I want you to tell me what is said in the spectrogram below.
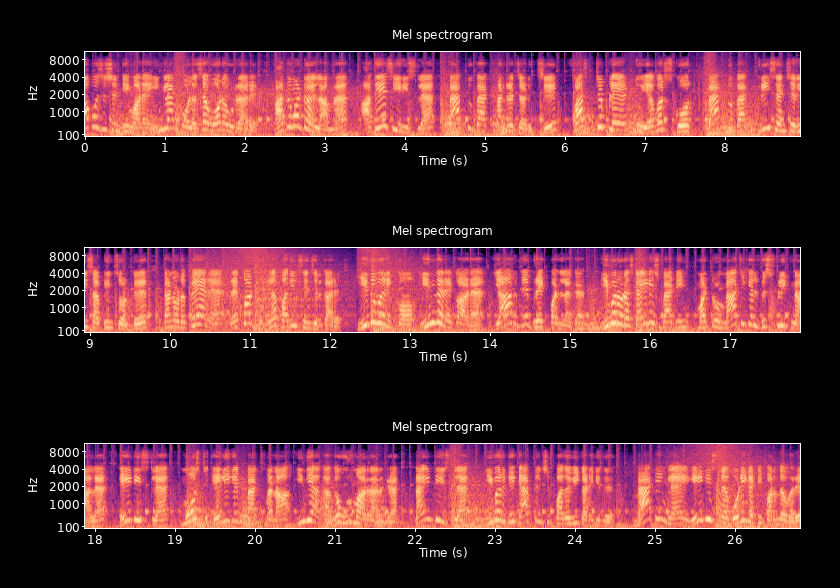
ஆப்போசிஷன் டீமான இங்கிலாந்து போலர்ஸ ஓட விடுறாரு. அது மட்டும் இல்லாம அதே சீரீஸ்ல பேக் டு பேக் ஹண்ட்ரட்ஸ் அடிச்சு first player to ever score back to back three centuries அப்படின்னு சொல்லிட்டு தன்னோட பேரை ரெக்கார்ட் புக்ல பதிவு செஞ்சிருக்காரு. இது வரைக்கும் இந்த ரெக்கார்டை யாருமே பிரேக் பண்ணலங்க. இவரோட ஸ்டைலிஷ் பேட்டிங் மற்றும் மேஜிக்கல் விஸ்பிளிக்னால 80ஸ்ல மோஸ்ட் எலிகன்ட் பேட்ஸ்மேனா இந்தியாக்காக உருமாறுறாருங்க. 90ஸ்ல இவருக்கு கேப்டன்ஷிப் பதவி கிடைக்குது. பேட்டிங்ல 80ஸ்ல கொடி கட்டி பறந்தவர்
